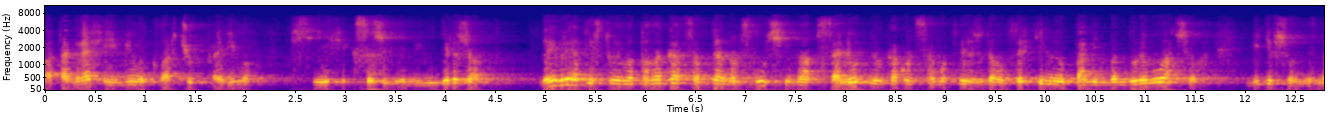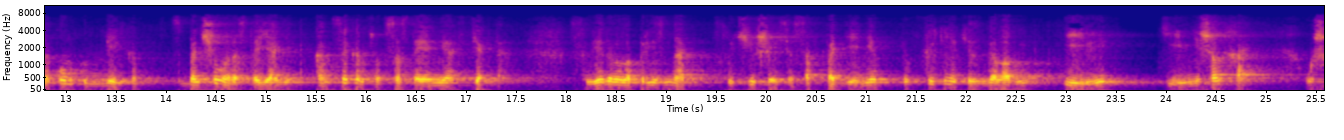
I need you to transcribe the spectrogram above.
Фотографии Милы Кларчук Правилов сейфе, к сожалению, не держал. Да и вряд ли стоило полагаться в данном случае на абсолютную, как он сам утверждал, зрительную память Бандуры-младшего, видевшего незнакомку мельком, с большого расстояния, в конце концов, в состоянии аффекта. Следовало признать случившееся совпадение и выкинуть из головы или Киев не Шанхай. Уж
